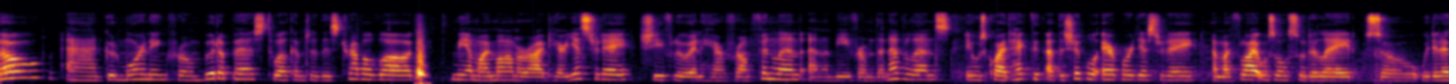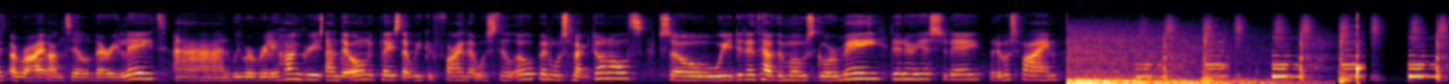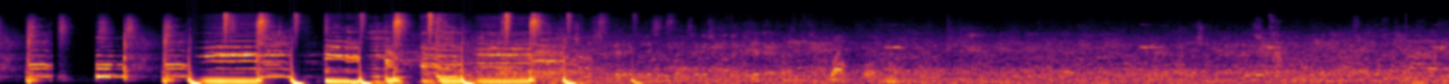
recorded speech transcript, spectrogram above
Hello and good morning from Budapest. Welcome to this travel vlog. Me and my mom arrived here yesterday. She flew in here from Finland and me from the Netherlands. It was quite hectic at the Schiphol airport yesterday and my flight was also delayed. So we didn't arrive until very late and we were really hungry. And the only place that we could find that was still open was McDonald's. So we didn't have the most gourmet dinner yesterday, but it was fine.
